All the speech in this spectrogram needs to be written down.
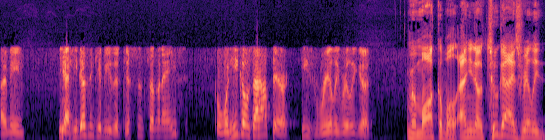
I mean, yeah, he doesn't give you the distance of an ace, but when he goes out there, he's really, really good. Remarkable. And, you know, two guys really,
